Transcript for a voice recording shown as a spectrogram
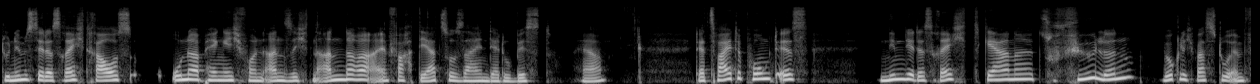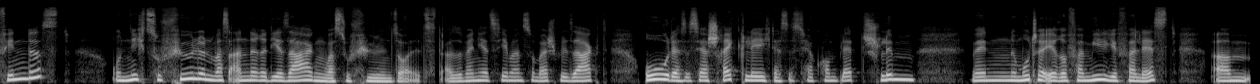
Du nimmst dir das Recht raus, unabhängig von Ansichten anderer, einfach der zu sein, der du bist. Ja. Der zweite Punkt ist, nimm dir das Recht gerne zu fühlen, wirklich was du empfindest und nicht zu fühlen, was andere dir sagen, was du fühlen sollst. Also wenn jetzt jemand zum Beispiel sagt, oh, das ist ja schrecklich, das ist ja komplett schlimm, wenn eine Mutter ihre Familie verlässt, ähm,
